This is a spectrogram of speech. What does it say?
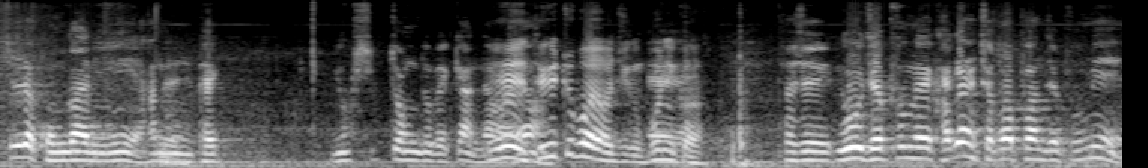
실내 공간이 한 네. 160 정도밖에 안 나와요. 예, 되게 좁아요, 지금 보니까. 사실 이 제품에 가장 적합한 제품이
